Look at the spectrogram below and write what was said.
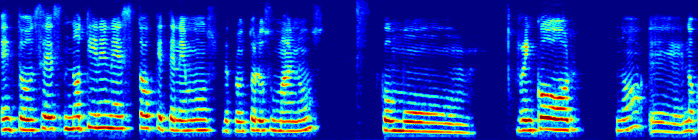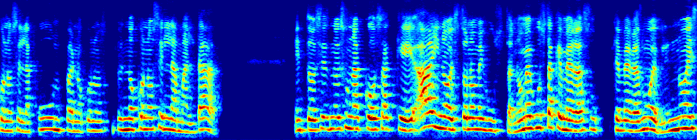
entonces no tienen esto que tenemos de pronto los humanos como rencor, ¿no? Eh, no conocen la culpa, no, pues no conocen la maldad. Entonces no es una cosa que, ay, no, esto no me gusta, no me gusta que me hagas, que me hagas mueble. No es,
